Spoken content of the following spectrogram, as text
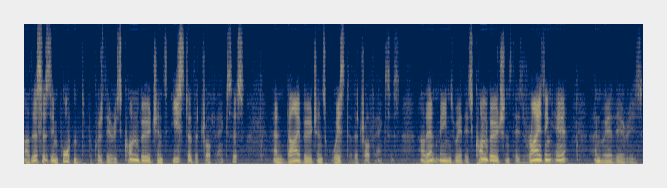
Now, this is important because there is convergence east of the trough axis and divergence west of the trough axis. Now that means where there's convergence there's rising air and where there is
